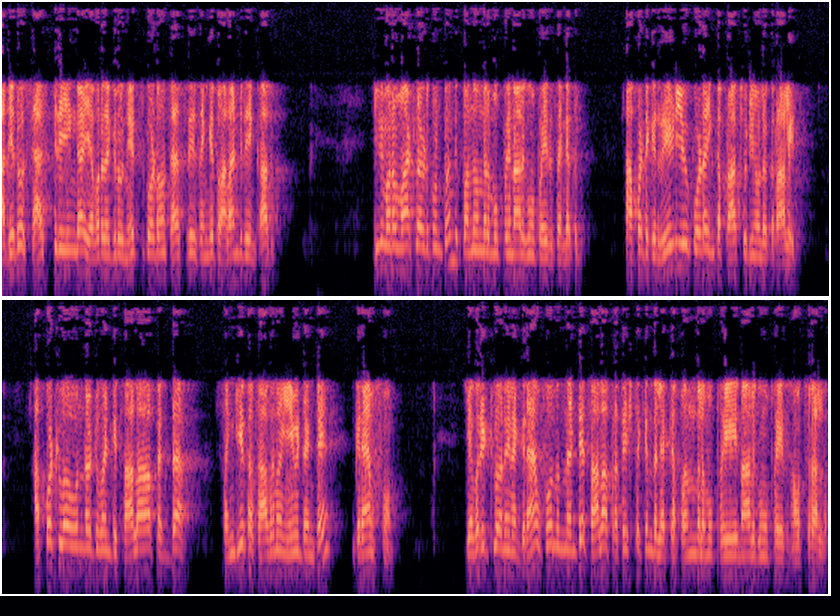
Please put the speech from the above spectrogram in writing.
అదేదో శాస్త్రీయంగా ఎవరి దగ్గర నేర్చుకోవడం శాస్త్రీయ సంగీతం అలాంటిదేం కాదు. ఇది మనం మాట్లాడుకుంటోంది పంతొమ్మిది వందల ముప్పై నాలుగు ముప్పై ఐదు సంగతులు. అప్పటికి రేడియో కూడా ఇంకా ప్రాచుర్యంలోకి రాలేదు. అప్పట్లో ఉన్నటువంటి చాలా పెద్ద సంగీత సాధనం ఏమిటంటే గ్రామ్ ఫోన్ ఎవరిట్లోనైనా గ్రామ్ ఫోన్ ఉందంటే చాలా ప్రతిష్ట కింద లెక్క పంతొమ్మిది వందల ముప్పై నాలుగు ముప్పై ఐదు సంవత్సరాల్లో.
